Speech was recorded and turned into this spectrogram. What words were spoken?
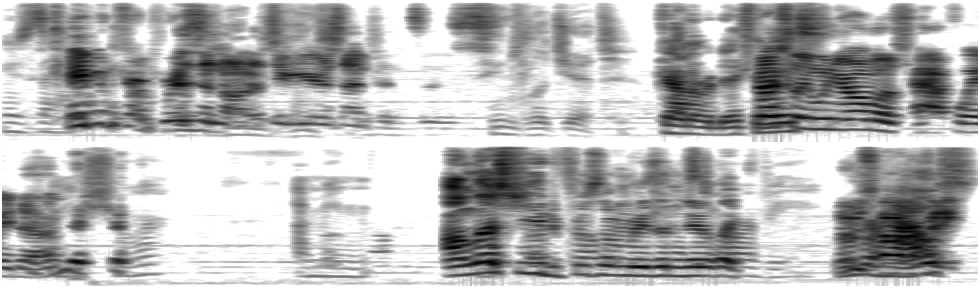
Who's that? escaping from prison on a two year sentence is Seems legit. Kind of ridiculous. especially when you're almost halfway Are done. you sure? I mean, Unless you, both for of some reason, trust knew like Harvey. Who's remember Harvey? House.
